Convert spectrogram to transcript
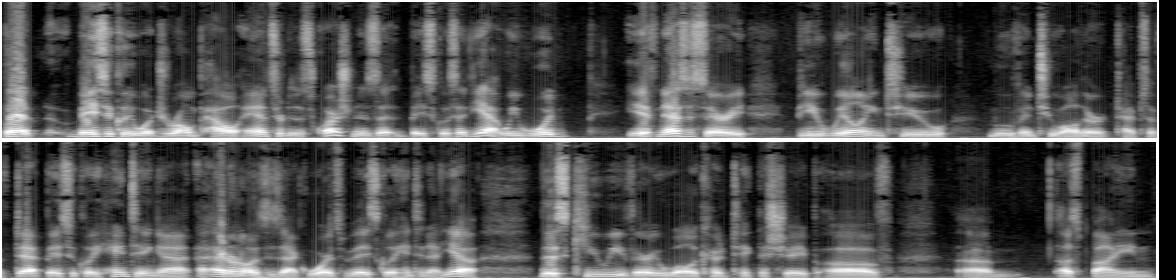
But basically, what Jerome Powell answered to this question is that basically said, yeah, we would, if necessary, be willing to move into other types of debt, basically hinting at, I don't know his exact words, but basically hinting at, yeah, this QE very well could take the shape of um, us buying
